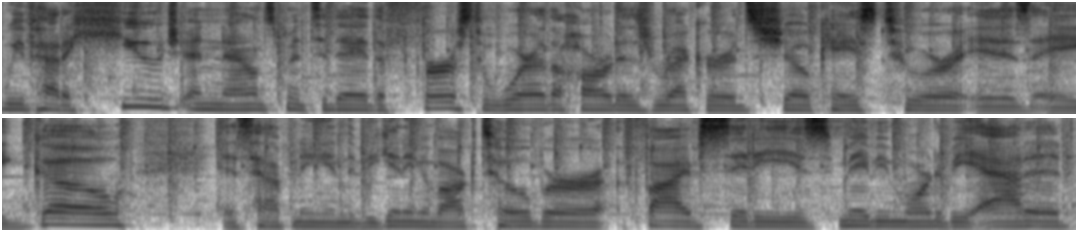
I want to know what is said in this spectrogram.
we've had a huge announcement today. The first Where the Heart Is Records showcase tour is a go. It's happening in the beginning of October, five cities, maybe more to be added,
